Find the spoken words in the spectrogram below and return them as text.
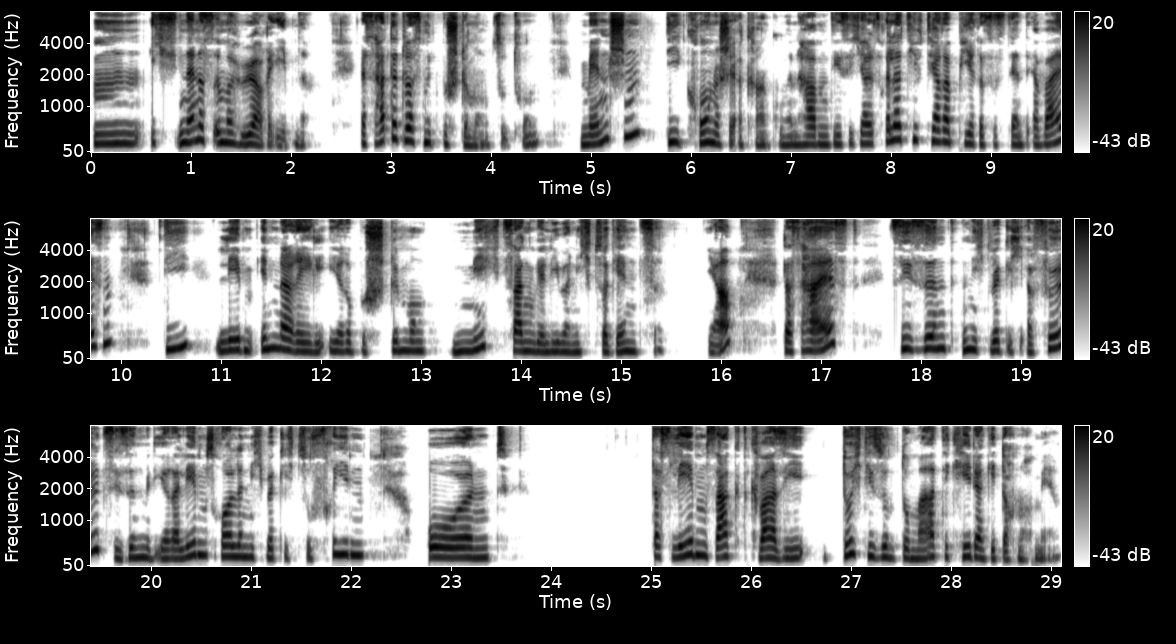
mm, ich nenne es immer höhere Ebene. Es hat etwas mit Bestimmung zu tun. Menschen, die chronische Erkrankungen haben, die sich als relativ therapieresistent erweisen, die leben in der Regel ihre Bestimmung nicht, sagen wir lieber nicht zur Gänze. Ja, das heißt, sie sind nicht wirklich erfüllt, sie sind mit ihrer Lebensrolle nicht wirklich zufrieden und das Leben sagt quasi durch die Symptomatik, hey, da geht doch noch mehr.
